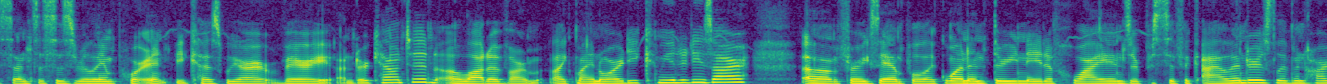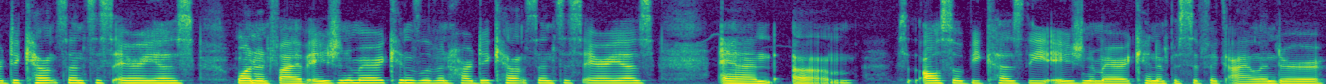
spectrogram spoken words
census is really important because we are very undercounted. A lot of our like minority communities are. Um, for example, like one in three Native Hawaiians or Pacific Islanders live in hard to count census areas. One in five Asian Americans live in hard to count census areas, and um, also because the Asian American and Pacific Islander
